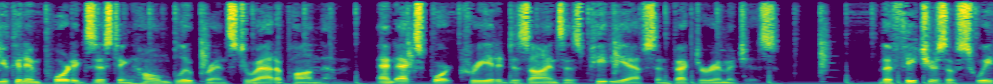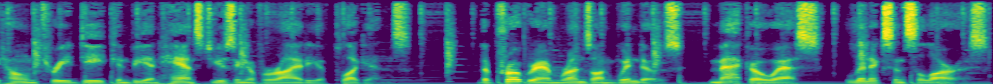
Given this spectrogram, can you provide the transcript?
You can import existing home blueprints to add upon them, and export created designs as PDFs and vector images. The features of Sweet Home 3D can be enhanced using a variety of plugins. The program runs on Windows, Mac OS, Linux and Solaris.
